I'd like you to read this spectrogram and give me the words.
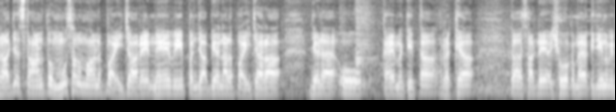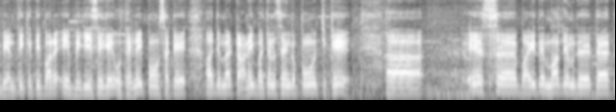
ਰਾਜਸਥਾਨ ਤੋਂ ਮੁਸਲਮਾਨ ਭਾਈਚਾਰੇ ਨੇ ਵੀ ਪੰਜਾਬੀਆਂ ਨਾਲ ਭਾਈਚਾਰਾ ਜਿਹੜਾ ਉਹ ਕਾਇਮ ਕੀਤਾ ਰੱਖਿਆ। ਤਾਂ ਸਾਡੇ ਅਸ਼ੋਕ ਮਹਿਕ ਜੀ ਨੂੰ ਵੀ ਬੇਨਤੀ ਕੀਤੀ, ਪਰ ਇਹ ਬਿਜ਼ੀ ਸੀਗੇ, ਉੱਥੇ ਨਹੀਂ ਪਹੁੰਚ ਸਕੇ। ਅੱਜ ਮੈਂ ਟਾਣੀ ਬਚਨ ਸਿੰਘ ਪਹੁੰਚ ਕੇ ਇਸ ਬਾਈ ਦੇ ਮਾਧਿਅਮ ਦੇ ਤਹਿਤ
